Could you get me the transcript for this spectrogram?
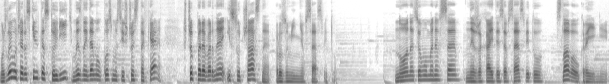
можливо, через кілька століть ми знайдемо в космосі щось таке, що переверне і сучасне розуміння Всесвіту. Ну а на цьому в мене все. Не жахайтеся Всесвіту. Слава Україні!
